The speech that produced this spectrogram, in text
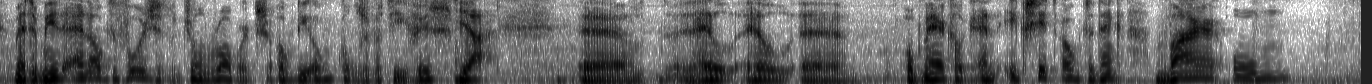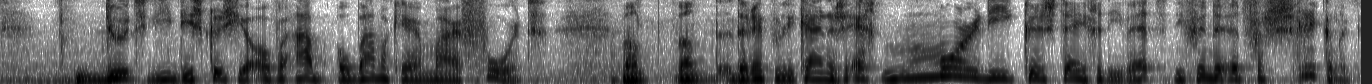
Met midden. En ook de voorzitter, John Roberts, ook die ook conservatief is. Ja, Eh, heel heel eh, opmerkelijk. En ik zit ook te denken, waarom duurt die discussie over Obamacare maar voort? Want, want de Republikeinen zijn echt mordicus tegen die wet. Die vinden het verschrikkelijk.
